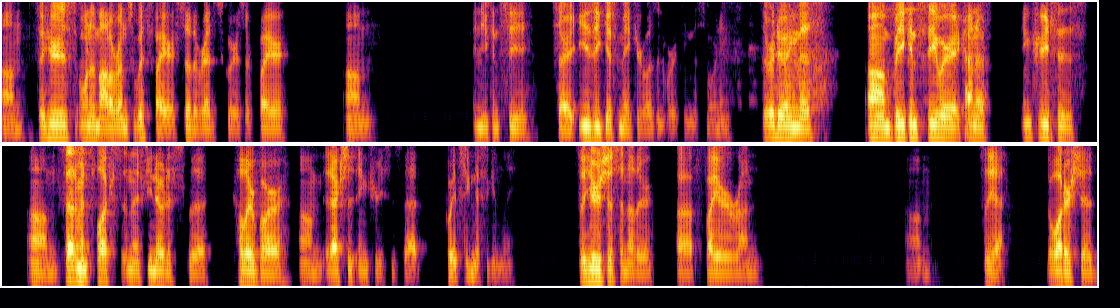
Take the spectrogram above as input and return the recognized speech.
Um, so here's one of the model runs with fire. So the red squares are fire. Um, and you can see, sorry, easy GIF maker wasn't working this morning. So we're doing this. Um, but you can see where it kind of increases um, sediment flux. And if you notice the color bar, um, it actually increases that quite significantly. So here's just another uh, fire run. Um, so yeah, the watershed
